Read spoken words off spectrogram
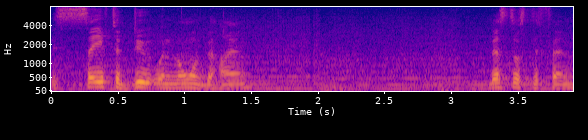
It's safe to do it when no one's behind. Let's just defend.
